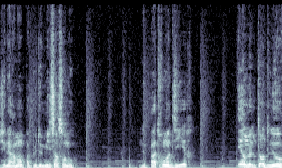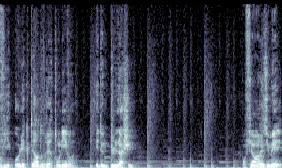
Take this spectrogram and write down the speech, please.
Généralement pas plus de 1500 mots. Ne pas trop en dire et en même temps donner envie au lecteur d'ouvrir ton livre et de ne plus le lâcher. Pour faire un résumé,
